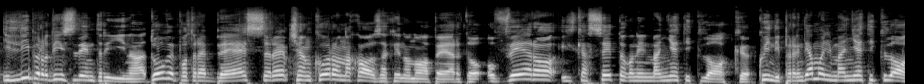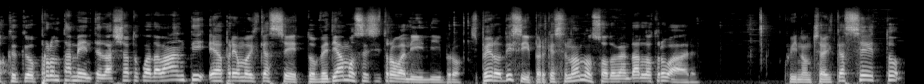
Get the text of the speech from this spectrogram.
il libro di Slendrina, dove potrebbe essere? C'è ancora una cosa che non ho aperto, ovvero il cassetto con il magnetic lock. Quindi prendiamo il magnetic lock che ho prontamente lasciato qua davanti e apriamo il cassetto. Vediamo se si trova lì il libro. Spero di sì, perché se no non so dove andarlo a trovare. Qui non c'è il cassetto.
